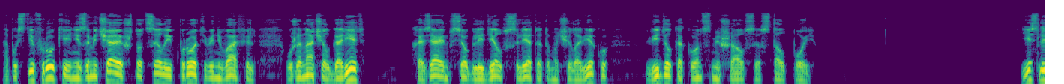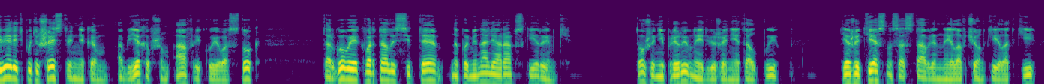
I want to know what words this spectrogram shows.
Опустив руки, не замечая, что целый противень вафель уже начал гореть, хозяин все глядел вслед этому человеку, видел, как он смешался с толпой. Если верить путешественникам, объехавшим Африку и Восток, торговые кварталы Сите напоминали арабские рынки. Тоже непрерывное движение толпы, те же тесно составленные ловчонки и лотки —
